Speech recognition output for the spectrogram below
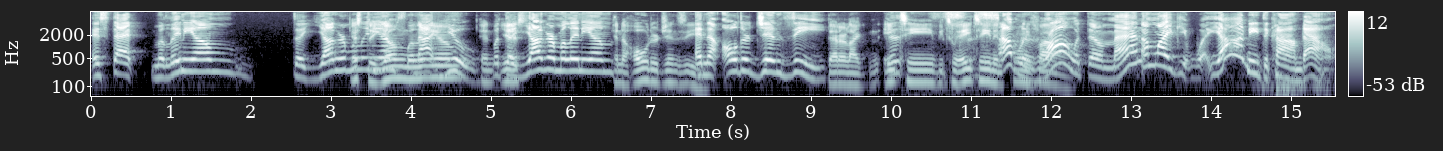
It's that millennium, the younger It's the young not you, and- but yes. the younger millenniums And the older Gen Z and the older Gen Z. that are like 18, between 18 and Something 25. is wrong with them, man. I'm like, y'all need to calm down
